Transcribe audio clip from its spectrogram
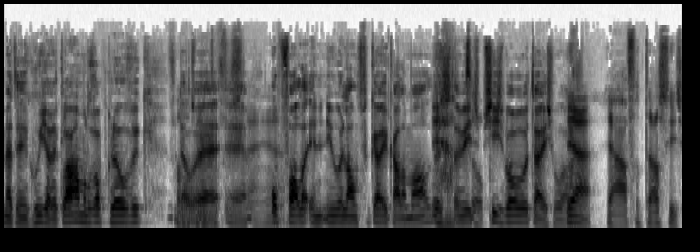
Met een goede reclame erop, geloof ik. dat we uh, opvallen in het nieuwe land allemaal. Dus dan weet je precies waar we thuis worden. Ja, ja fantastisch.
